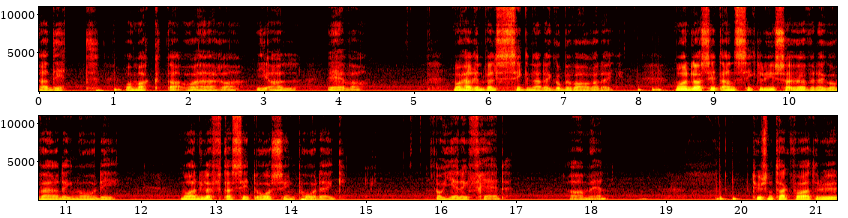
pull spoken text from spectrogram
er ditt, og makta og æra i all eva. Må Herren velsigne deg og bevare deg. Må Han la sitt ansikt lyse over deg og være deg nådig. Må Han løfte sitt åsyn på deg og gi deg fred. Amen. Tusen takk for at du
